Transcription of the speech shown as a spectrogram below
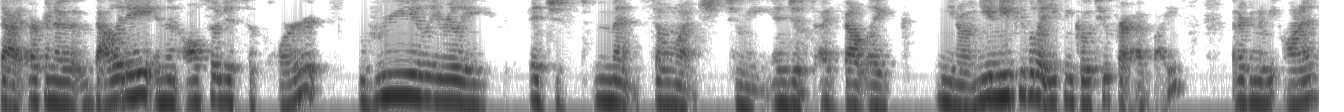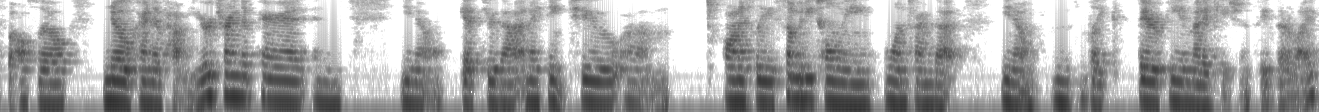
that are going to validate and then also just support really, really it just meant so much to me and just i felt like you know you need people that you can go to for advice that are going to be honest but also know kind of how you're trying to parent and you know get through that and i think too um, honestly somebody told me one time that you know like therapy and medication saved their life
